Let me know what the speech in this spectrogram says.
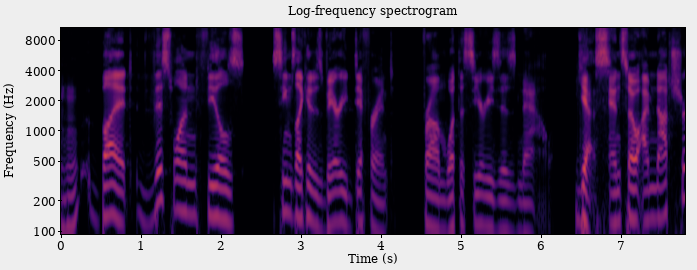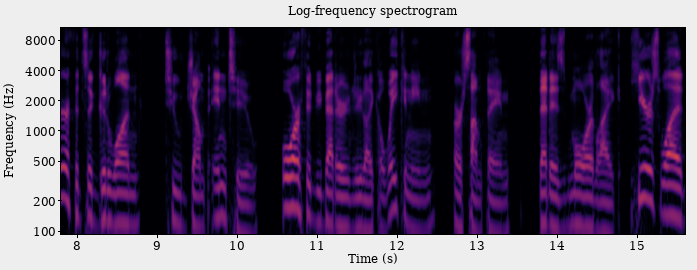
Mhm. but this one feels seems like it is very different from what the series is now, Yes. and so I'm not sure if it's a good one to jump into, or if it'd be better to do like Awakening or something that is more like here's what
